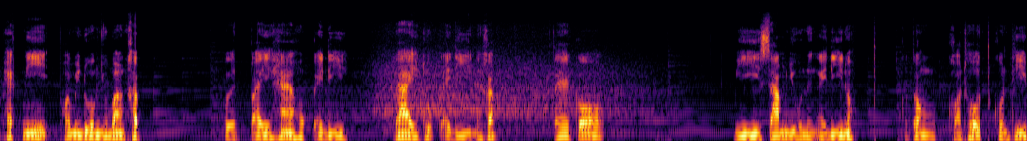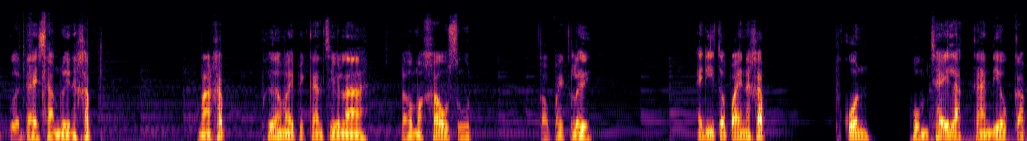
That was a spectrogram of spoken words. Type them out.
แพ็คนี้พอมีดวงอยู่บ้างครับ เปิดไป 5-6 ID ได้ทุก ID นะครับ แต่ก็มีซ้ำอยู่ 1 ID เนาะก็ต้องขอโทษคนที่เปิดได้ซ้ำด้วยนะครับ มาครับเพื่อไม่เป็นการเสียเวลาเรามาเข้าสูตรต่อไปกันเลย ID ต่อไปนะครับ ทุกคนผมใช้หลักการเดียวกับ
